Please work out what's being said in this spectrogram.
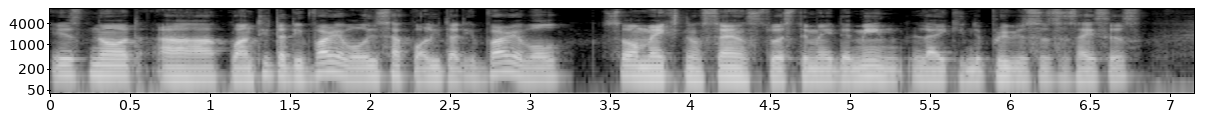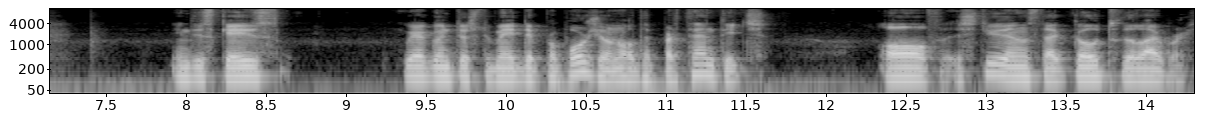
is not a quantitative variable, it's a qualitative variable, so it makes no sense to estimate the mean like in the previous exercises. In this case, we are going to estimate the proportion or the percentage of students that go to the library.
